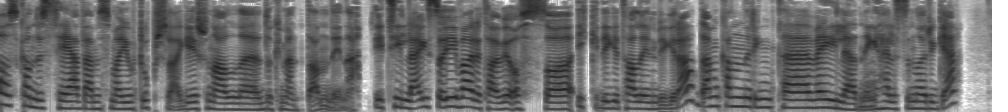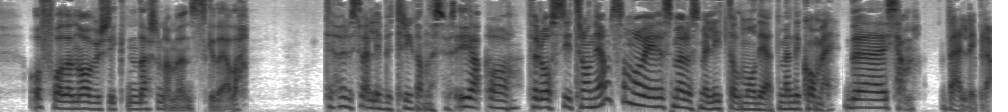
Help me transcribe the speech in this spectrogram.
og så kan du se hvem som har gjort oppslag i journaldokumentene dine. I tillegg så ivaretar vi også ikke-digitale innbyggere. De kan ringe til Veiledning Helse Norge og få den oversikten dersom de ønsker det, da. Det høres veldig betryggende ut. Ja. Og for oss i Trondheim så må vi smøre oss med litt tålmodighet, men det kommer. Det kommer. Veldig bra.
